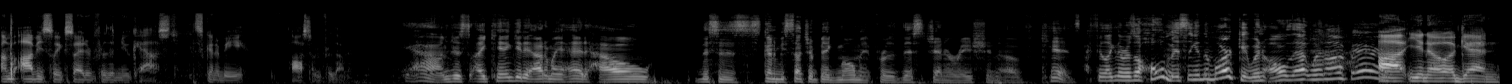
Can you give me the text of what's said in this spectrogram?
I'm obviously excited for the new cast. It's gonna be awesome for them. Yeah, I'm just I can't get it out of my head how this is going to be such a big moment for this generation of kids. I feel like there was a hole missing in the market when all that went off air. Uh, you know, again,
